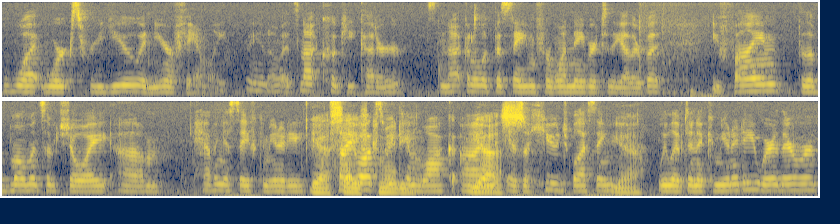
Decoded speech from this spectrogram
what works for you and your family you know it's not cookie cutter it's not going to look the same for one neighbor to the other but you find the moments of joy um, having a safe community Yeah, safe sidewalks community. we can walk on Yes. is a huge blessing Yeah. we lived in a community where there were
